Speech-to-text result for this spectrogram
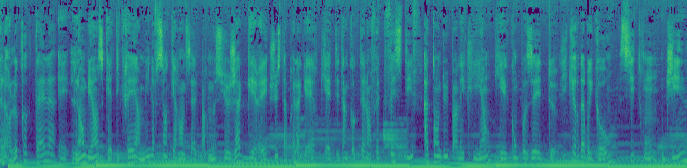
Alors le cocktail est l'ambiance qui a été créée en 1947 par monsieur Jacques Guéret juste après la guerre qui a été un cocktail en fait festif attendu par les clients qui est composé de liqueur d'abricot, citron, gin.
